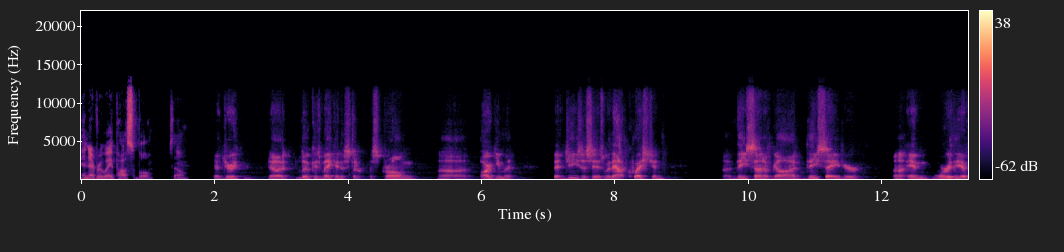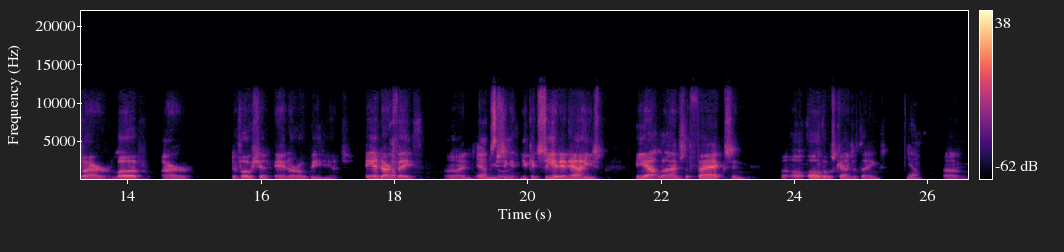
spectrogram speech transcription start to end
in every way possible. So, yeah, Drew, uh, Luke is making a, st- a strong uh, argument that Jesus is, without question, uh, the Son of God, the Savior, uh, and worthy of our love, our devotion, and our obedience, and our yep. faith. Uh, and, yeah, and you see, you can see it in how he's he outlines the facts and uh, all, all those kinds of things. Yeah. Um,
